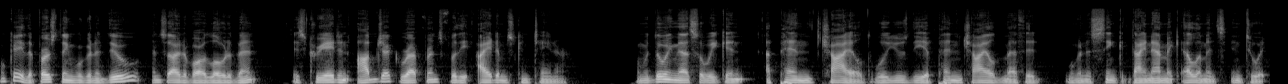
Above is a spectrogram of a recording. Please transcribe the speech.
Okay, the first thing we're going to do inside of our load event is create an object reference for the items container. And we're doing that so we can append child. We'll use the append child method. We're going to sync dynamic elements into it.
